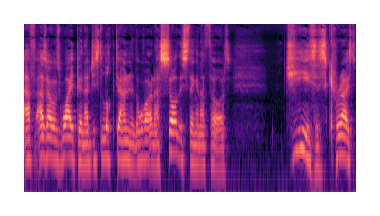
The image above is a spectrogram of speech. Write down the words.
as I was wiping. I just looked down into the water, and I saw this thing, and I thought, Jesus Christ!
